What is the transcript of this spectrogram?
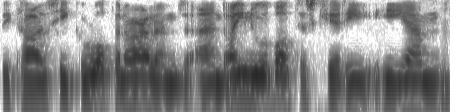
because he grew up in Ireland, and I knew about this kid. He he um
